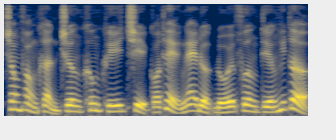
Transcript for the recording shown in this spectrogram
trong phòng khẩn trương không khí chỉ có thể nghe được đối phương tiếng hít thở.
